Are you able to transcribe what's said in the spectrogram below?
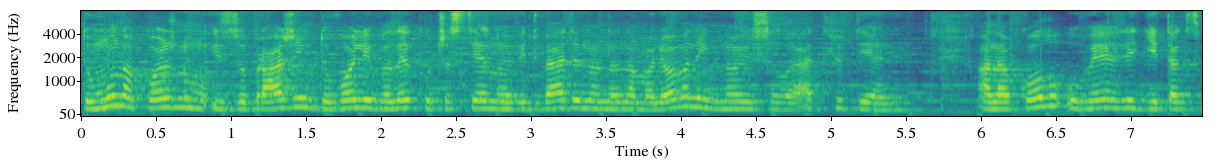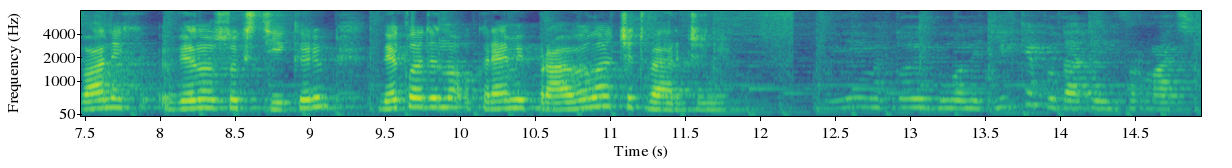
Тому на кожному із зображень доволі велику частину відведено на намальований мною силует людини, а навколо у вигляді так званих виносок стікерів викладено окремі правила чи твердження. Моєю метою було не тільки подати інформацію,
